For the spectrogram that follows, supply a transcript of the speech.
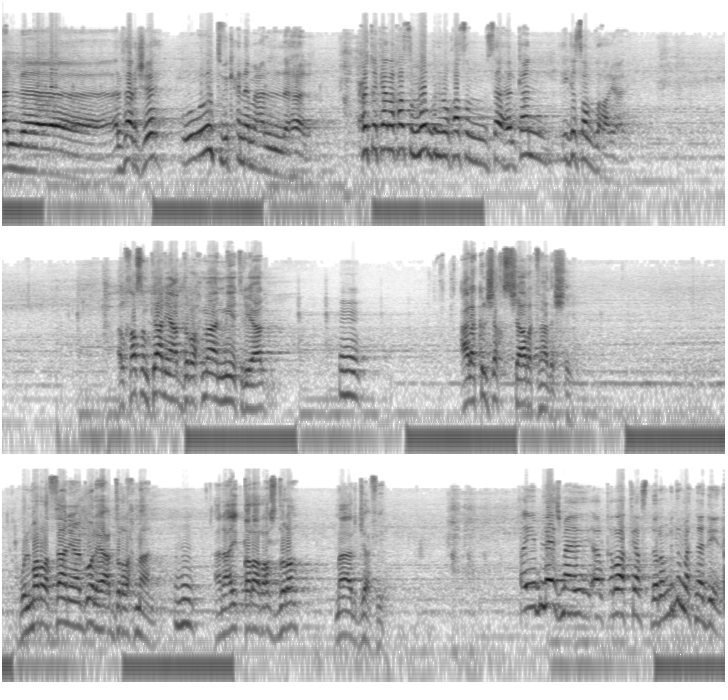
آه، الفرشة ونتفق إحنا مع هذا. حتى كان خصم مو بإنه خصم سهل كان يقص الظهر يعني. الخصم كان يا عبد الرحمن 100 ريال. على كل شخص شارك في هذا الشيء. والمرة الثانية أقولها يا عبد الرحمن أنا أي قرار أصدره ما أرجع فيه. طيب ليش ما القرارات يصدر بدون ما تنادينا.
